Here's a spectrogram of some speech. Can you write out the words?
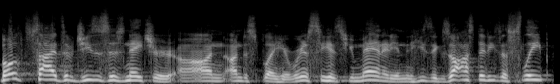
both sides of Jesus' nature on, on display here. We're going to see his humanity and that he's exhausted, he's asleep.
